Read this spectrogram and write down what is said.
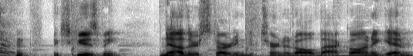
Excuse me. Now they're starting to turn it all back on again.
